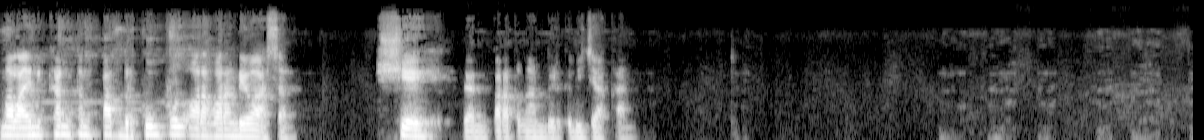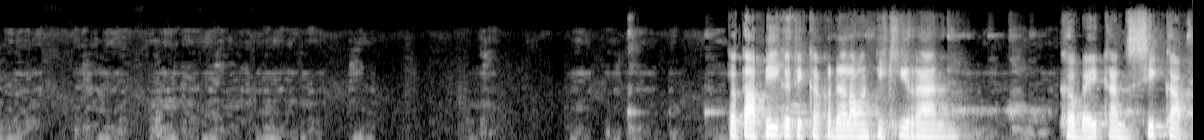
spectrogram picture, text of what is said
melainkan tempat berkumpul orang-orang dewasa, syekh, dan para pengambil kebijakan. Tetapi ketika kedalaman pikiran, kebaikan sikap,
